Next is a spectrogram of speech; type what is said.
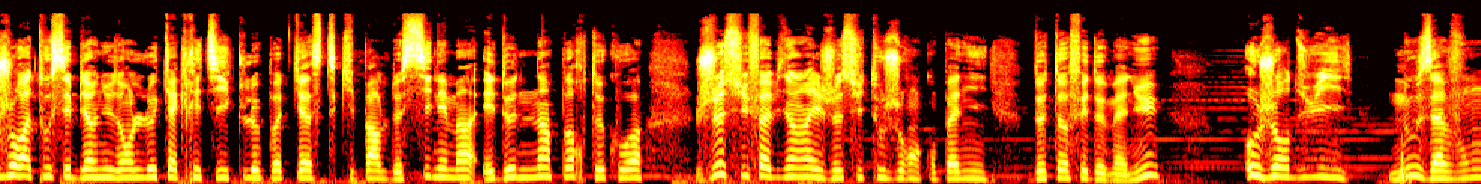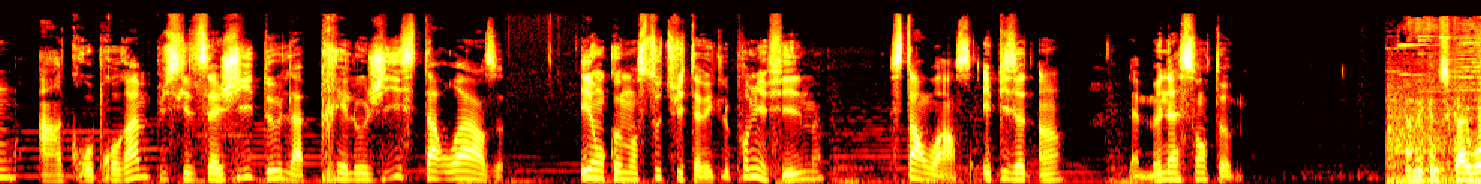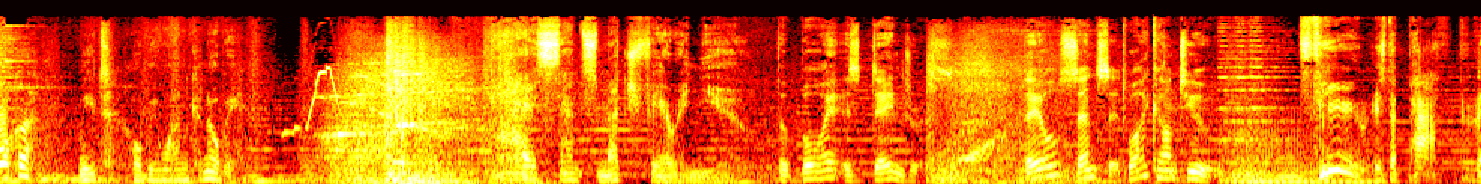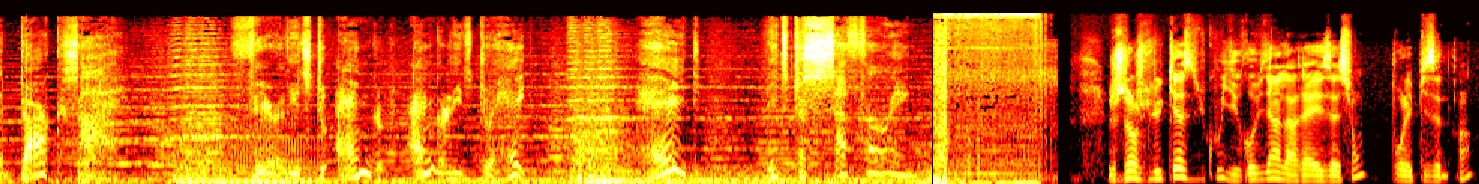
Bonjour à tous et bienvenue dans Le Cas Critique, le podcast qui parle de cinéma et de n'importe quoi. Je suis Fabien et je suis toujours en compagnie de Toff et de Manu. Aujourd'hui, nous avons un gros programme puisqu'il s'agit de la prélogie Star Wars. Et on commence tout de suite avec le premier film, Star Wars épisode 1, La menace fantôme. Anakin Skywalker, meet Obi-Wan Kenobi. I sense much fear in you. The boy is dangerous. They all sense it. Why can't you? Fear is the path to the dark side. Fear leads to anger. Anger leads to hate. Hate leads to suffering. George Lucas, du coup, il revient à la réalisation pour l'épisode 1.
